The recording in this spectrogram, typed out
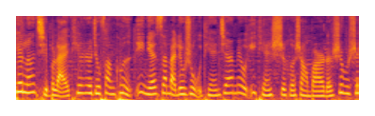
天冷起不来，天热就犯困。一年三百六十五天，竟然没有一天适合上班的，是不是？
